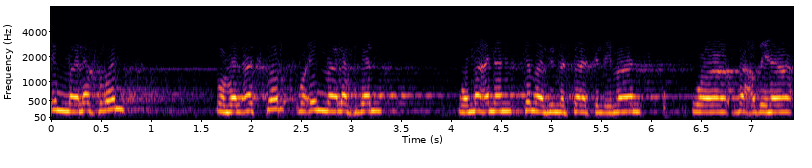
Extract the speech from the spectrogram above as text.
إما لفظا وهو الأكثر وإما لفظا ومعنى كما في مسألة الإيمان وبعضها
